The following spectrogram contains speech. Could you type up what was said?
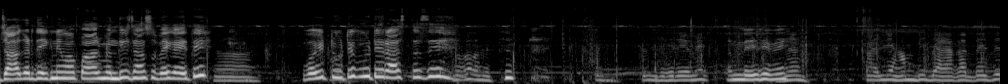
जागर देखने वहाँ पार मंदिर जहाँ सुबह गए थे। वही टूटे फूटे रास्ते से। अंधेरे में। अंधेरे में। पहले हम भी जाया करते थे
